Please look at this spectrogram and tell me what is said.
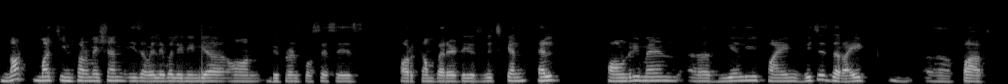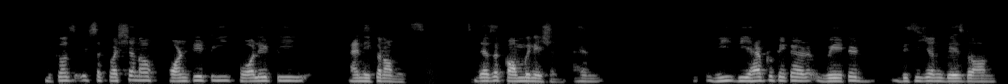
not much information is available in India on different processes or comparatives, which can help foundrymen uh, really find which is the right uh, path because it's a question of quantity, quality, and economics. There's a combination, and we, we have to take a weighted decision based on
